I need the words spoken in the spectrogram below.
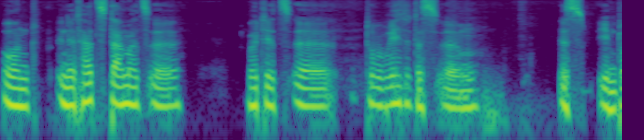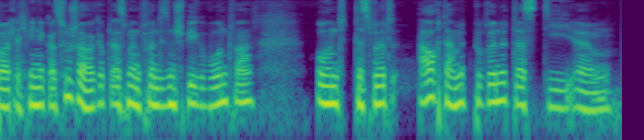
Und in der Tat damals äh, wird jetzt äh, darüber berichtet, dass ähm, es eben deutlich weniger Zuschauer gibt, als man von diesem Spiel gewohnt war. Und das wird auch damit begründet, dass die ähm,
